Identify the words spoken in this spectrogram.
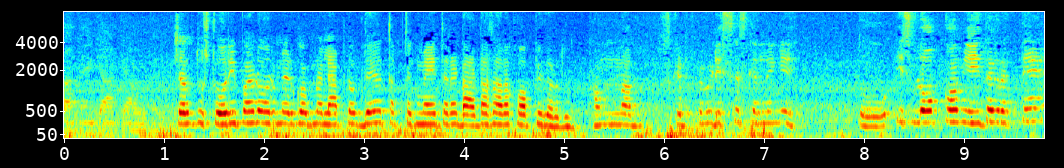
आते हैं क्या क्या होता है। चल तू स्टोरी पढ़ और मेरे को अपना लैपटॉप दे तब तक मैं तेरा डाटा सारा कॉपी कर दूँ। हम अब स्क्रिप्ट पे भी डिस्कस कर लेंगे। तो इस ब्लॉग को हम यहीं तक रखते हैं।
